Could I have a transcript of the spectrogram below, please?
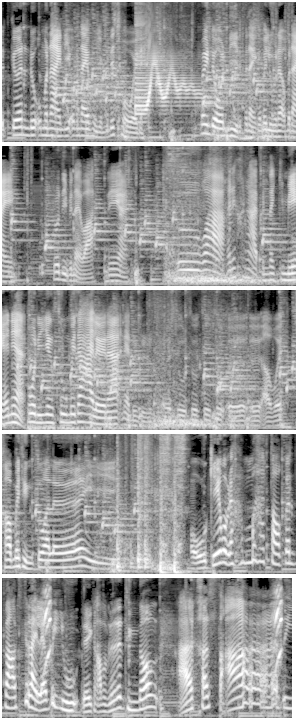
ดเกินดูโอมานายดีโอมานายผมยังไม่ได้โชยไม่โดนดีดไปไหนก็ไม่รู้นะโอมานาย โดนดีไปไหนวะ นี่ไง เออว่าแค่นี้ขนาดเป็นนากิเมะเนี่ย พวกนี้ยังสู้ไม่ได้เลยนะ เนี่ยดูดูเออสู้สู้สู้สู้เออเออเอาเว้เข้าไม่ถึงตัวเลยโอเคผมนะมาต่อกันราวที่เท่าไหร่แล้วไม่รู้เลยครับผมแล้วถึงน้องอาคาสาดี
